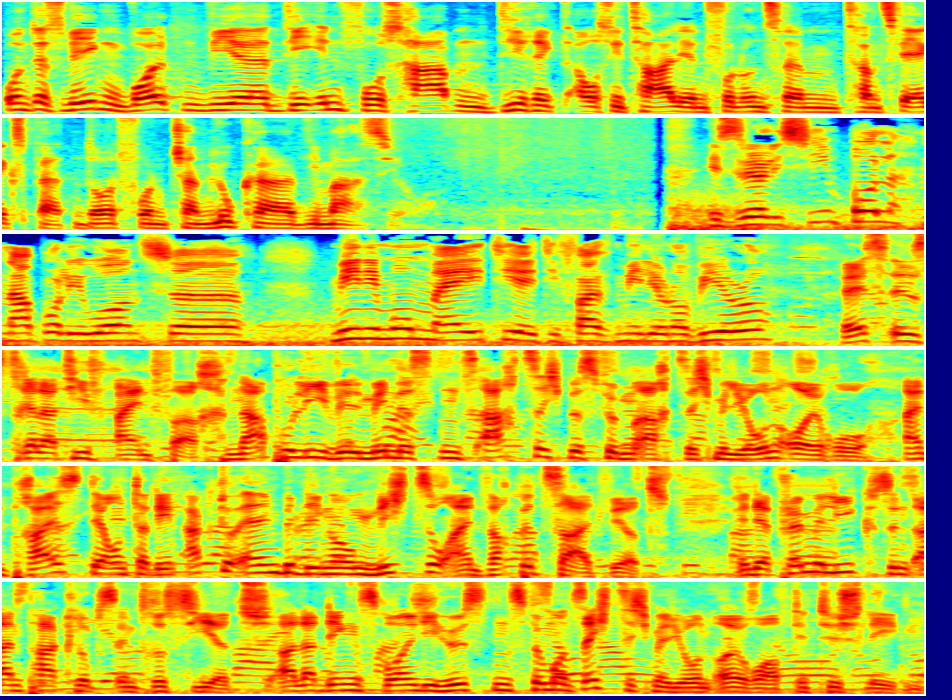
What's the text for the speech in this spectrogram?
Und deswegen wollten wir die Infos haben direkt aus Italien von unserem Transferexperten dort, von Gianluca Di Masio. It's really simple. Napoli wants uh, minimum 80, 85 million of euro. Es ist relativ einfach. Napoli will mindestens 80 bis 85 Millionen Euro. Ein Preis, der unter den aktuellen Bedingungen nicht so einfach bezahlt wird. In der Premier League sind ein paar Clubs interessiert. Allerdings wollen die höchstens 65 Millionen Euro auf den Tisch legen.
